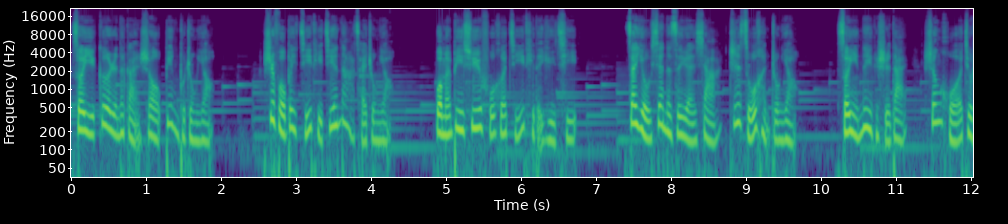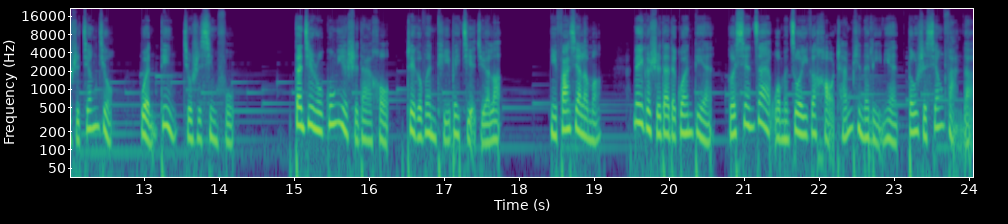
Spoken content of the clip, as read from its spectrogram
所以个人的感受并不重要。是否被集体接纳才重要。我们必须符合集体的预期，在有限的资源下，知足很重要。所以那个时代，生活就是将就，稳定就是幸福。但进入工业时代后，这个问题被解决了。你发现了吗？那个时代的观点和现在我们做一个好产品的理念都是相反的。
